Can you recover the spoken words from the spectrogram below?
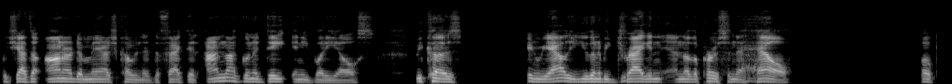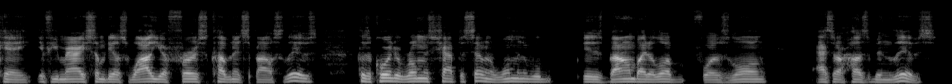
but you have to honor the marriage covenant. The fact that I'm not going to date anybody else because in reality, you're going to be dragging another person to hell. Okay, if you marry somebody else while your first covenant spouse lives, because according to Romans chapter seven, a woman will is bound by the law for as long as her husband lives.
